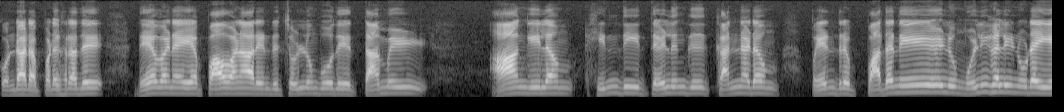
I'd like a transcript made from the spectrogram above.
கொண்டாடப்படுகிறது. தேவநேய பாவனார் என்று சொல்லும்போது தமிழ் ஆங்கிலம் ஹிந்தி தெலுங்கு கன்னடம் என்று பதினேழு மொழிகளினுடைய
